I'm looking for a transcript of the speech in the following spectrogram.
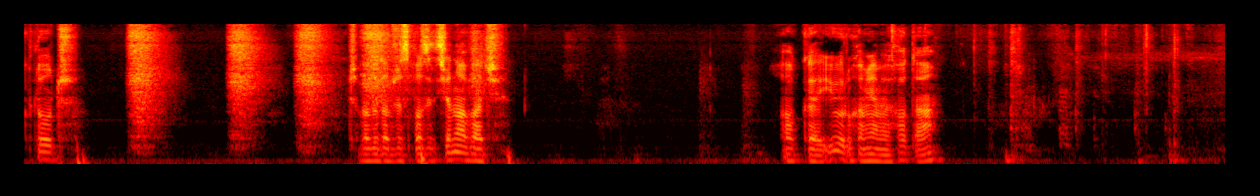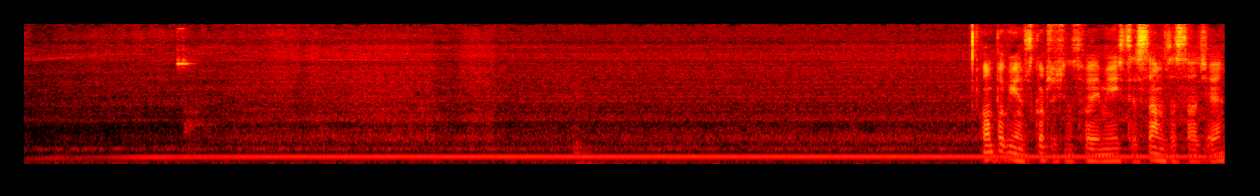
klucz. Trzeba go dobrze spozycjonować. Ok, i uruchamiamy hota. On powinien wskoczyć na swoje miejsce sam w zasadzie.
